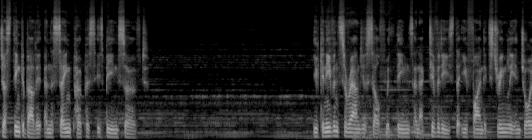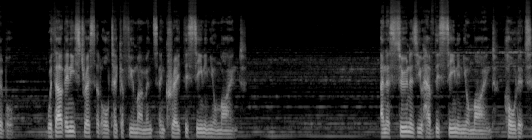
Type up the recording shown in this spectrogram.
Just think about it, and the same purpose is being served. You can even surround yourself with things and activities that you find extremely enjoyable. Without any stress at all, take a few moments and create this scene in your mind. And as soon as you have this scene in your mind, hold it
